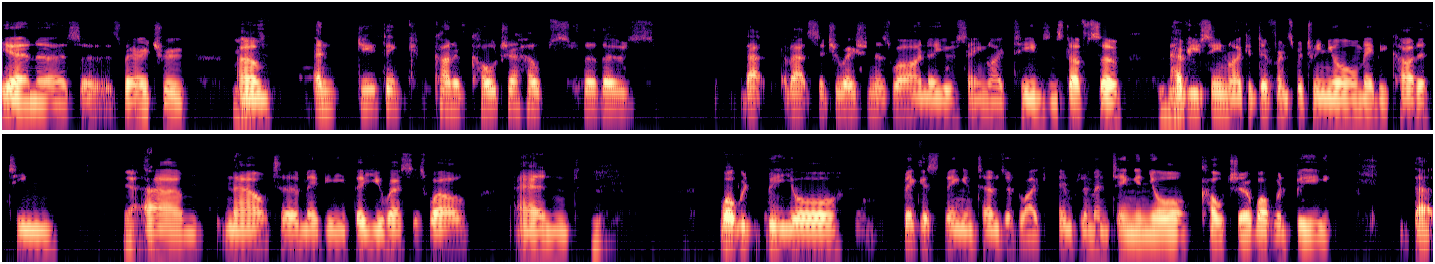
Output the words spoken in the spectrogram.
Yeah, no, it's uh, it's very true. Yes. Um, and do you think kind of culture helps for those that that situation as well? I know you were saying like teams and stuff. So, mm-hmm. have you seen like a difference between your maybe Cardiff team, yes. um, now to maybe the US as well, and mm-hmm what would be your biggest thing in terms of like implementing in your culture what would be that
